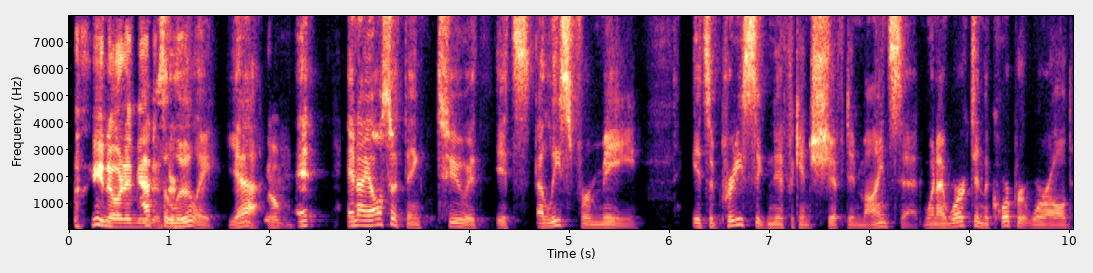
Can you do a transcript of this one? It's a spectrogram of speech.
you know what I mean? Absolutely. Yeah. You know, and and I also think too, it, it's at least for me, it's a pretty significant shift in mindset. When I worked in the corporate world,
